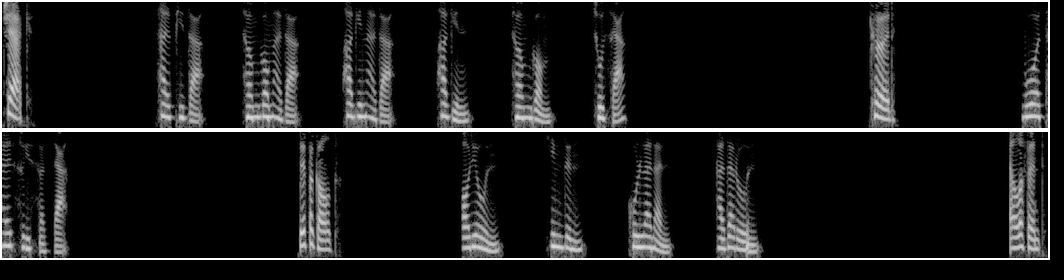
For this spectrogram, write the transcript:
Check. 살피다, 점검하다, 확인하다, 확인, 점검, 조사, Could. 무엇 할 수 있었다, Difficult. 어려운, 힘든, 곤란한, 가다로운, Elephant.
